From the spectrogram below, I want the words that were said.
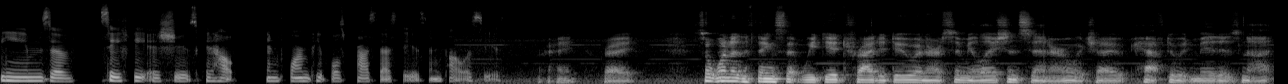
themes of safety issues, could help inform people's processes and policies. Right, right. So, one of the things that we did try to do in our simulation center, which I have to admit is not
